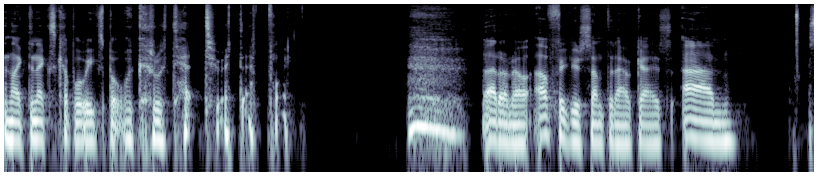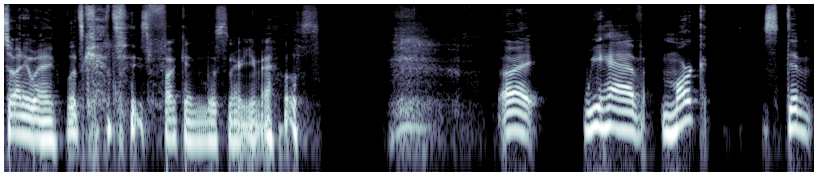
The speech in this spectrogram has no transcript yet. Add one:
in like the next couple weeks but what good would that do at that point. I don't know. I'll figure something out guys. Um so anyway let's get to these fucking listener emails. All right. We have mark Stiv-.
